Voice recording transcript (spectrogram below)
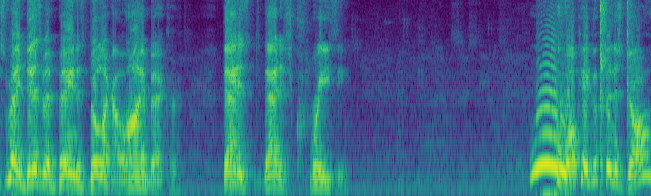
This man Desmond Bane is built like a linebacker. That is that is crazy. Woo! Okay, good finish, Ja.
